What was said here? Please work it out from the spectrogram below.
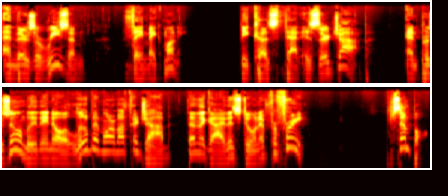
And there's a reason they make money. Because that is their job. And presumably they know a little bit more about their job than the guy that's doing it for free. Simple.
